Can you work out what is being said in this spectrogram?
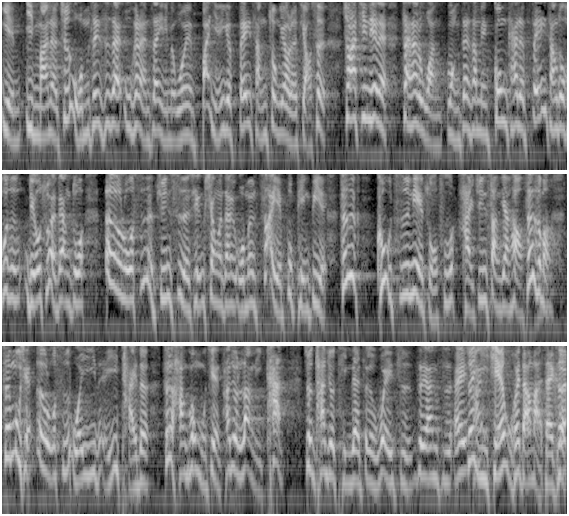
掩隐瞒了，就是我们这一次在乌克兰战役里面，我也扮演一个非常重要的角色。所以，他今天呢，在他的网网站上面公开了非常多，或者流出来非常多俄罗斯的军事的相相关单位，我们再也不屏蔽了。这是库兹涅佐夫海军上将号，这是什么？这是目前俄罗斯唯一的一台的这个航空母舰，他就让你看，就它就停在这个位置，这样子。哎，所以以前我会打马赛克，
